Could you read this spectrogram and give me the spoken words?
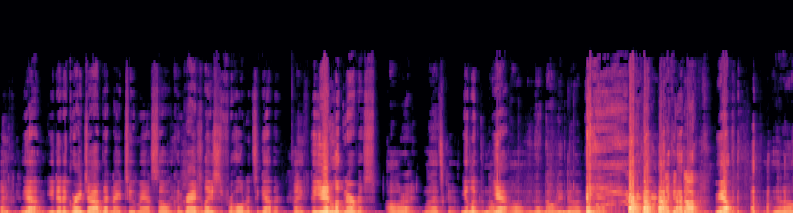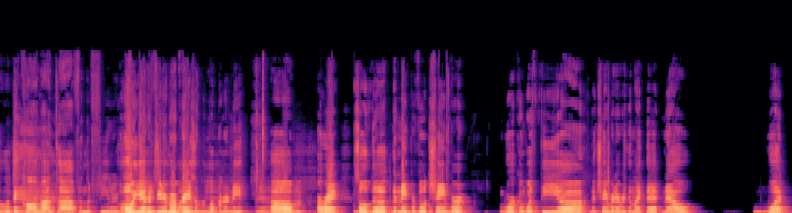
Thank you. yeah, you did a great job that night too, man. So congratulations for holding it together. Thank you. You didn't look nervous. All right. Well, that's good. You looked, No, yeah, oh, that nobody knew it. Yeah. like, a, like a duck, yep. you know, looks calm on top and the feet are. Oh yeah, the feet are going crazy on the, Yeah. underneath. Yeah. Um, all right. So the the Naperville Chamber, working with the uh, the chamber and everything like that. Now, what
